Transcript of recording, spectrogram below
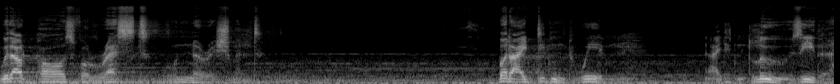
without pause for rest or nourishment. But I didn't win. I didn't lose either.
